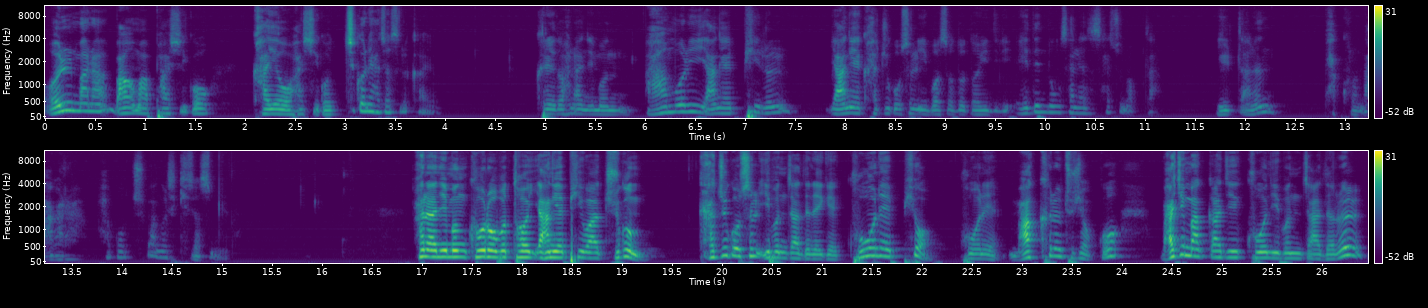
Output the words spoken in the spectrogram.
얼마나 마음 아파하시고 가여하시고 측은해 하셨을까요? 그래도 하나님은 아무리 양의 피를 양의 가죽옷을 입어서도 너희들이 에덴 동산에서 살 수는 없다. 일단은 밖으로 나가라 하고 추방을 시키셨습니다. 하나님은 그로부터 양의 피와 죽음, 가죽옷을 입은 자들에게 구원의 표, 구원의 마크를 주셨고 마지막까지 구원 입은 자들을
